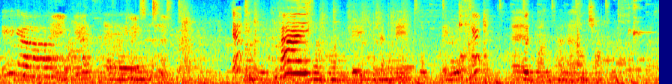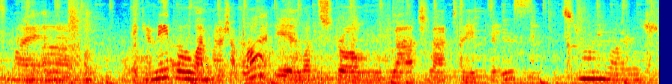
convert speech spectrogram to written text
Here you go. Thank you. Yeah. Hi. one bacon and maple, please. Yeah. And one banana chocolate. One bacon maple, one pain au chocolat. Yeah, one strong large latte, please. Strong, large.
